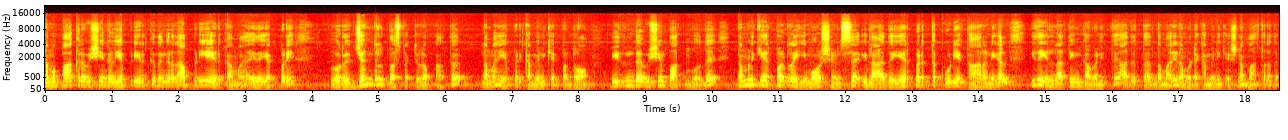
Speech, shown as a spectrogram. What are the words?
நம்ம பார்க்குற விஷயங்கள் எப்படி இருக்குதுங்கிறத அப்படியே எடுக்காமல் இதை எப்படி ஒரு ஜென்ரல் பர்ஸ்பெக்டிவில் பார்த்து நம்ம எப்படி கம்யூனிகேட் பண்ணுறோம் இந்த விஷயம் பார்க்கும்போது நம்மளுக்கு ஏற்படுற இமோஷன்ஸு இல்லை அது ஏற்படுத்தக்கூடிய காரணிகள் இதை எல்லாத்தையும் கவனித்து அதுக்கு தகுந்த மாதிரி நம்மளுடைய கம்யூனிகேஷனை மாற்றுறது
